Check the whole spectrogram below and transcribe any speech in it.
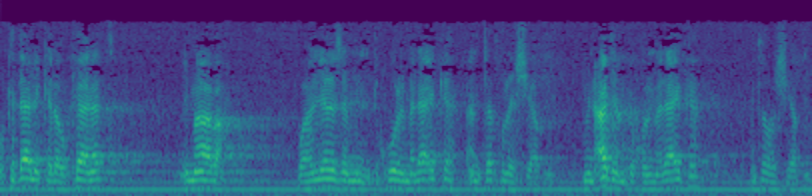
وكذلك لو كانت إمارة وهل يلزم من دخول الملائكة أن تدخل الشياطين؟ من عدم دخول الملائكة أن تدخل الشياطين.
